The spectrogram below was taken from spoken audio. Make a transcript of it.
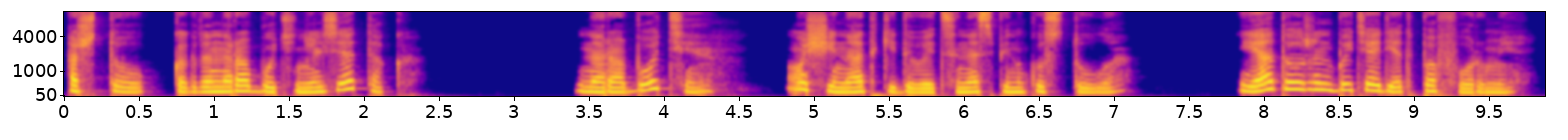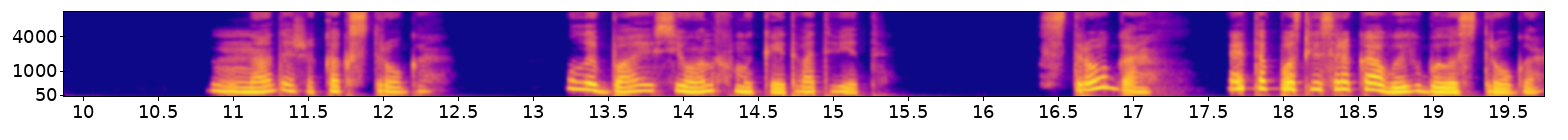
А что, когда на работе нельзя так? На работе мужчина откидывается на спинку стула. Я должен быть одет по форме. Надо же, как строго. Улыбаюсь, и он хмыкает в ответ. Строго? Это после сороковых было строго,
